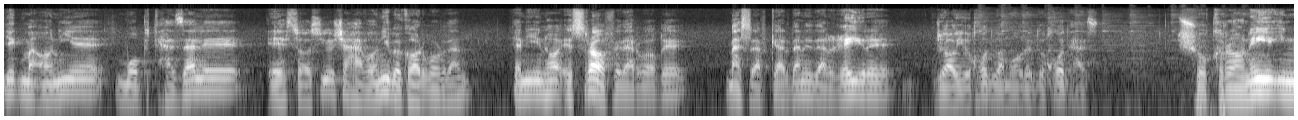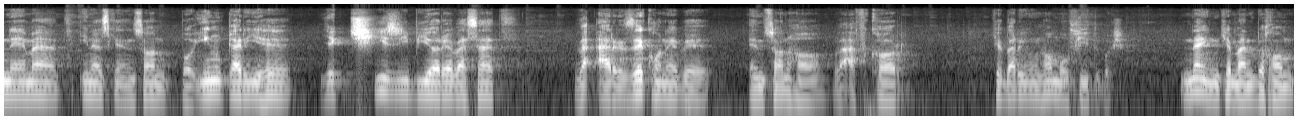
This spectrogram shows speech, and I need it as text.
یک معانی مبتزل احساسی و شهوانی به کار بردن. یعنی اینها اصراف در واقع مصرف کردن در غیر جای خود و مورد خود هست. شکرانه این نعمت این است که انسان با این قریه یک چیزی بیاره وسط و عرضه کنه به انسانها و افکار که برای اونها مفید باشه. نه اینکه من بخوام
